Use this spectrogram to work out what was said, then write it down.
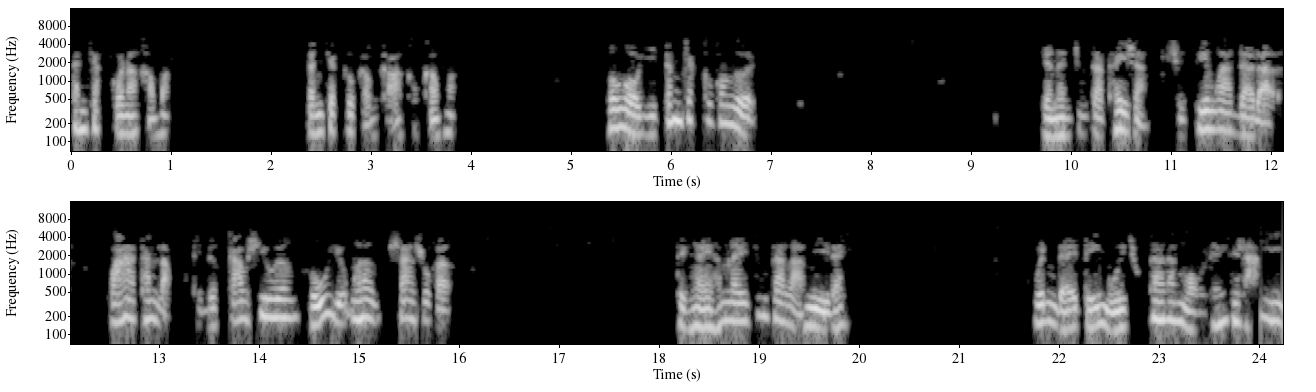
tính chất của nó không mất. tính chất của cọng cỏ cũng không mất. Vô ngồi gì tính chất của con người. Cho nên chúng ta thấy rằng sự tiến hóa đời đời qua thanh lọc thì được cao siêu hơn, hữu dụng hơn, sang suốt hơn. Thì ngày hôm nay chúng ta làm gì đây? Huynh đệ tỷ muội chúng ta đang ngồi đây để làm gì?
